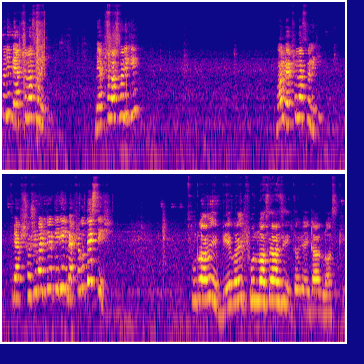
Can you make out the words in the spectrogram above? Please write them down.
মানে ব্যবসা লস মানে কি? ব্যবসা লস মানে কি? বল ব্যবসা লস মানে কি? ব্যবসা শ্বশুর বাড়ি থেকে কি নিয়ে ব্যবসা করতে এসছিস? পুরো আমি বিয়ে করেই ফুল লসে আছি তো এইটা লস কি?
